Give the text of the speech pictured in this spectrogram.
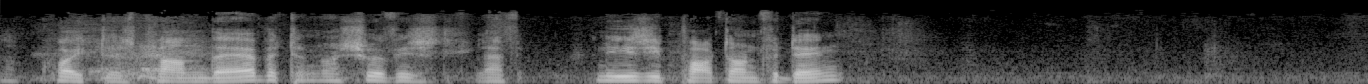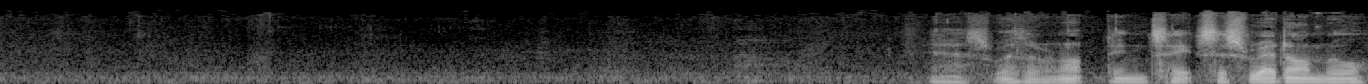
Not quite as planned there, but I'm not sure if he's left an easy pot on for Ding. Yes, whether or not Ding takes this red on will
